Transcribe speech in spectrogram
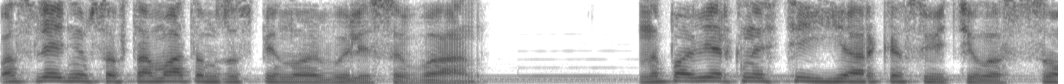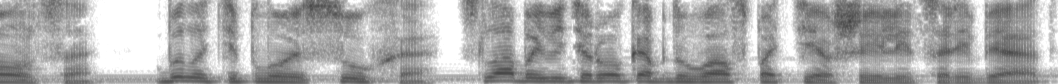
Последним с автоматом за спиной вылез Иван. На поверхности ярко светило солнце. Было тепло и сухо. Слабый ветерок обдувал спотевшие лица ребят.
